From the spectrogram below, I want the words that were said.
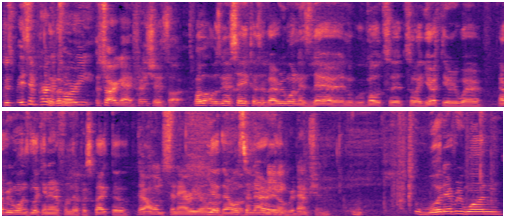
because it's in purgatory. Sorry, go ahead. Finish your thought. well, I was gonna say because if everyone is there, and we go to, to like your theory where everyone's looking at it from their perspective, Their own scenario. Yeah, of- their own of scenario. Needing redemption. would everyone?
